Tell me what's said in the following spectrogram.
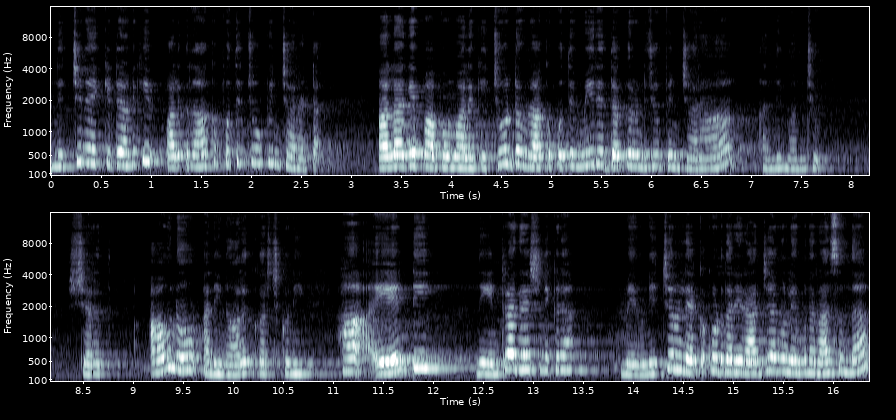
నిచ్చెన ఎక్కడానికి వాళ్ళకి రాకపోతే చూపించారట. అలాగే పాపం వాళ్ళకి చూడడం రాకపోతే మీరే దగ్గరుండి చూపించారా? అంది మంజు. శరత్ అవును అని నాలుగు ఖర్చుకొని ఏంటి? నీ ఇంట్రాగ్రేషన్ ఇక్కడ? మేము నిత్యం ఎక్కకూడదని రాజ్యాంగంలో ఏమైనా రాసిందా?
